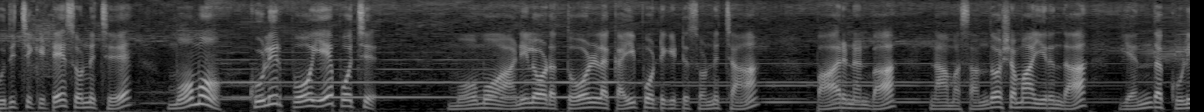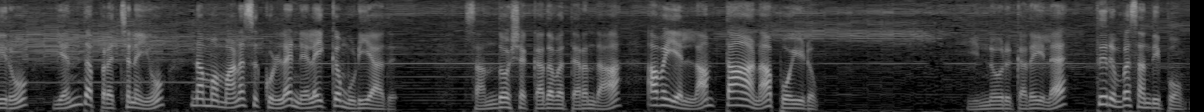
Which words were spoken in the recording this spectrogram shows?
குதிச்சுக்கிட்டே சொன்னுச்சு மோமோ குளிர் போயே போச்சு. மோமோ அணிலோட தோள்ல கை போட்டுக்கிட்டு சொன்னுச்சான் பாரு நண்பா நாம சந்தோஷமா இருந்தா எந்த குளிரும் எந்த பிரச்சனையும் நம்ம மனசுக்குள்ள நிலைக்க முடியாது. சந்தோஷ கதவை திறந்தா அவையெல்லாம் தானா போயிடும். இன்னொரு கதையில திரும்ப சந்திப்போம்.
